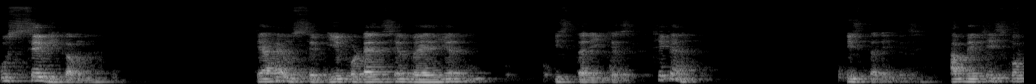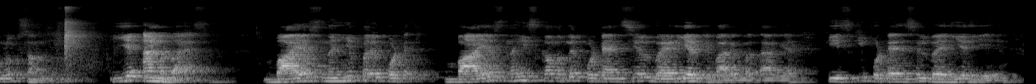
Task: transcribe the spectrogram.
उससे भी कम है। क्या है? उससे ये पोटेंशियल बैरियर है। इस तरीके से, ठीक है? इस तरीके से। अब देखिए, इसको हम लोग समझेंगे। ये अनबायस बायस नहीं है पर बायस नहीं, इसका मतलब पोटेंशियल बैरियर के बारे में बताया गया कि इसकी पोटेंशियल बैरियर ये है।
